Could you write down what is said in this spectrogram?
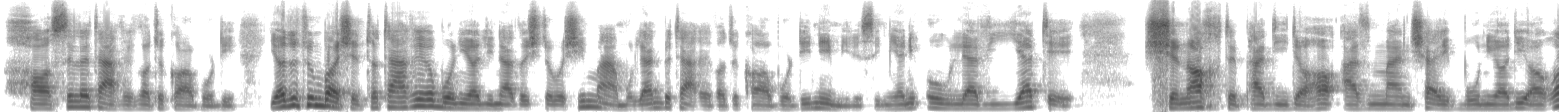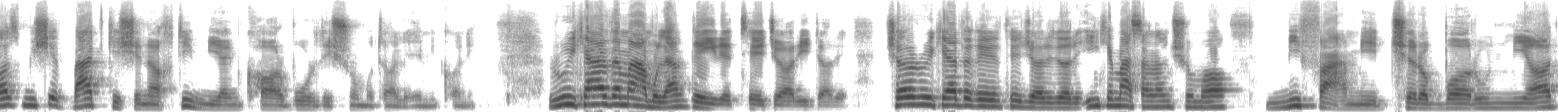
حاصل تحقیقات کاربردی. یادتون باشه تا تحقیق بنیادی نداشته باشیم معمولا به تحقیقات کاربردی نمی‌رسیم. یعنی اولویت شناخت پدیده ها از منشأ بنیادی آغاز میشه بعد که شناختی میایم کاربردش رو مطالعه می‌کنیم. روی کرده معمولا غیر تجاری داره. چرا روی کرده غیر تجاری داره؟ این که مثلا شما می‌فهمید چرا بارون میاد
